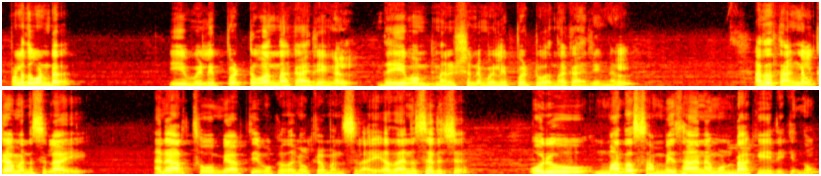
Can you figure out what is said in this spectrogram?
അപ്പോൾ അതുകൊണ്ട് ഈ വെളിപ്പെട്ടു വന്ന കാര്യങ്ങൾ ദൈവം മനുഷ്യന് വെളിപ്പെട്ടു വന്ന കാര്യങ്ങൾ അത് തങ്ങൾക്ക് മനസ്സിലായി അതിന്റെ അർത്ഥവും വ്യാപ്തിയും ഒക്കെ തങ്ങൾക്ക് മനസ്സിലായി. അതനുസരിച്ച് ഒരു മത സംവിധാനം ഉണ്ടാക്കിയിരിക്കുന്നു.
